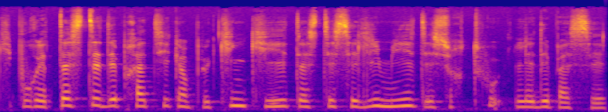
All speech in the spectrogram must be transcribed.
qui pourrait tester des pratiques un peu kinky, tester ses limites et surtout les dépasser.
